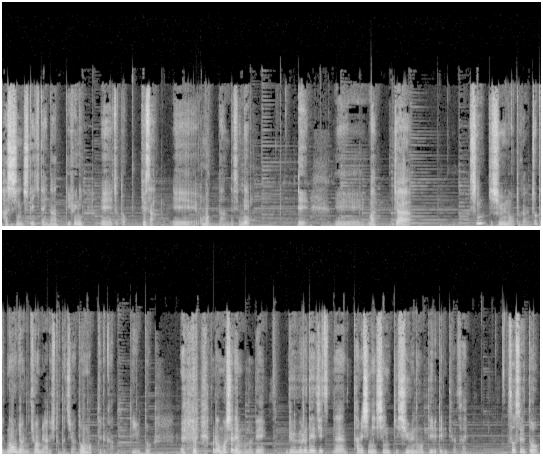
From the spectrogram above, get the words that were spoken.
発信していきたいなっていうふうに、えー、ちょっと今朝、えー、思ったんですよね。で、えー、まあ、じゃあ、新規収納とか、ちょっと農業に興味ある人たちはどう思ってるかっていうと、これ面白いもので、Google で実、試しに新規収納って入れてみてください。そうすると、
